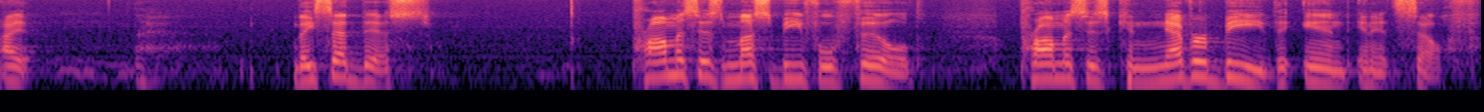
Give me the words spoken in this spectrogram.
I, I, they said this promises must be fulfilled. Promises can never be the end in itself.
